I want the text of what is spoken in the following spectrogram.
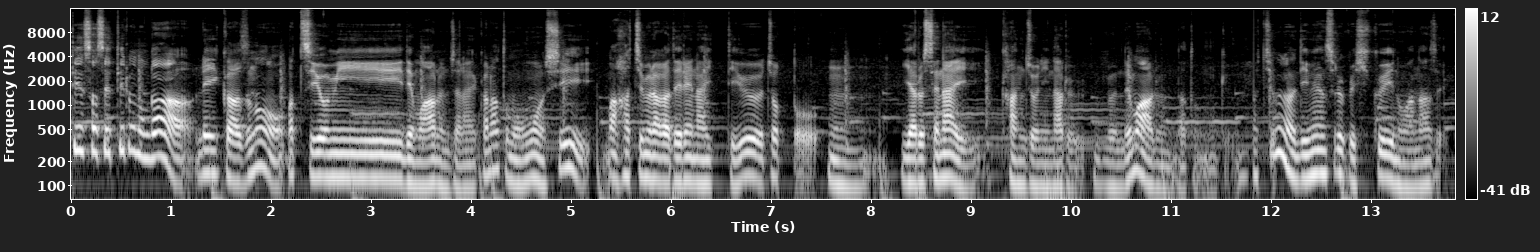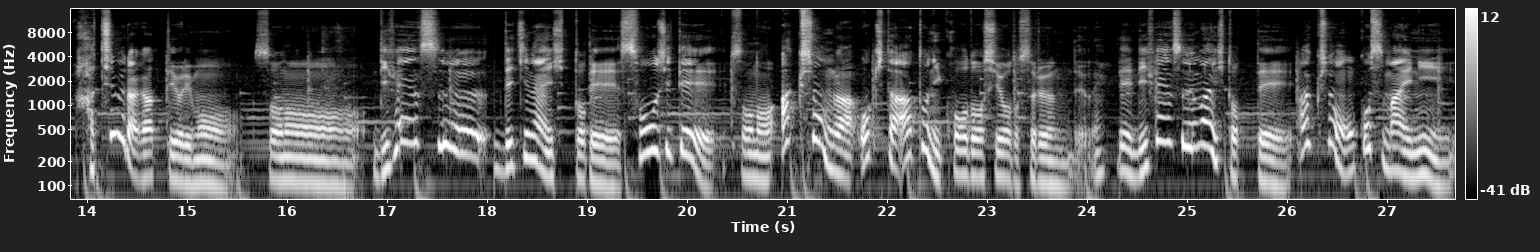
底させてるのがレイカーズの強みでもあるんじゃないかなとも思うし、まあ、八村が出れないっていうちょっと、うん、やるせない感情になる部分でもあるんだと思うけどね。八村のディフェンス力低いのはなぜ？八村がっていうよりもそのディフェンスできない人って総じてそのアクションが起きた後に行動しようとするんだよね。でディフェンス上手い人ってアクションを起こす前に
